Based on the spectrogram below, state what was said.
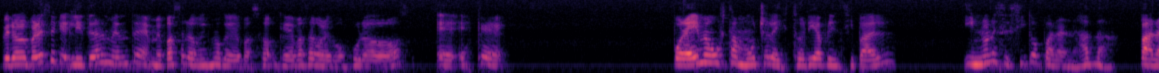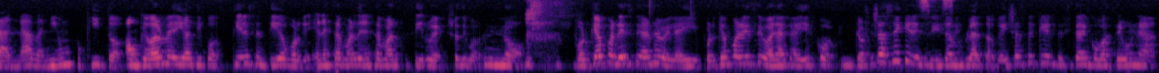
Pero me parece que literalmente me pasa lo mismo que me pasó, que me pasa con el Conjuro 2. eh, es que por ahí me gusta mucho la historia principal y no necesito para nada, para nada, ni un poquito. Aunque Val me diga, tipo, tiene sentido porque en esta parte, en esta parte sirve. Yo, tipo, no. ¿Por qué aparece Annabelle ahí? ¿Por qué aparece Baraka? Y es como, no. Ya sé que necesitan sí. plata, ¿ok? Ya sé que necesitan como hacer una,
